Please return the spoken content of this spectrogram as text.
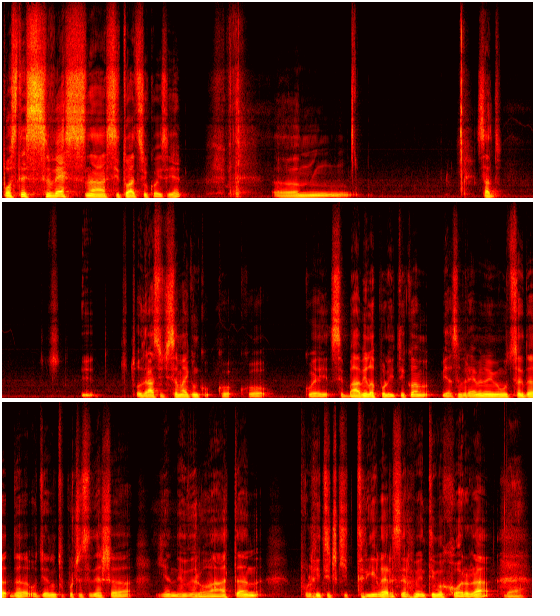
postaje svesna situacija u kojoj se je. Um, sad, odrastujući sa majkom ko, ko, ko, koja se bavila politikom, ja sam vremenom imao utisak da, da odjedno tu počne se dešava jedan neverovatan politički thriller sa elementima horora. Da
